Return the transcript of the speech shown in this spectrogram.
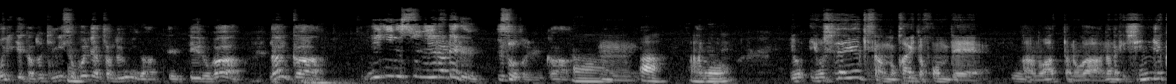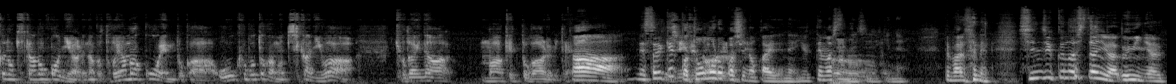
降りてた時にそこにはちゃんと海があってっていうのがなんか右に信じられる嘘というか、あー。うん。あ、あのね。よ吉田裕樹さんの書いた本でうん。あのあったのがなんだっけ新宿の北の方にあるなんか富山公園とか大久保とかの地下には巨大なマーケットがあるみたいな。ああ、で、それ結構トウモロコシの回でね、言ってましたね、うん。一時期ね。でもあれだね、新宿の下には海にある、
